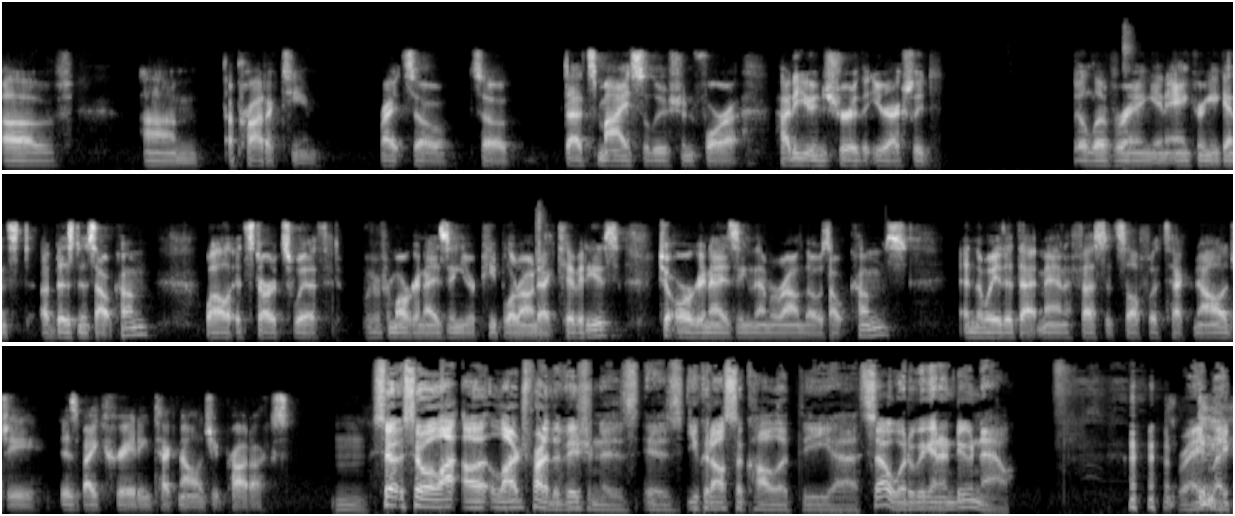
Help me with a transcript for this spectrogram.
of um, a product team right so so that's my solution for how do you ensure that you're actually delivering and anchoring against a business outcome? Well, it starts with from organizing your people around activities to organizing them around those outcomes. And the way that that manifests itself with technology is by creating technology products. Mm. So, so a, lot, a large part of the vision is is you could also call it the uh, so what are we going to do now, right? Like,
